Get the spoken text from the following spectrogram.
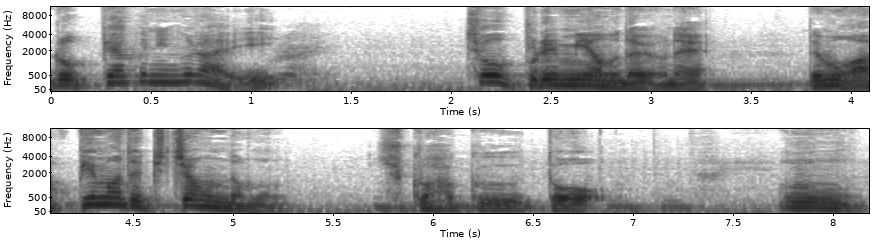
600人ぐらい超プレミアムだよね。でもアッピまで来ちゃうんだもん。宿泊と。うん。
